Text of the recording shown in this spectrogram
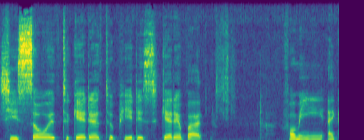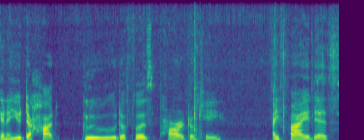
she sew it together to pieces together but for me, I'm gonna use the hot glue, the first part, okay? I find this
